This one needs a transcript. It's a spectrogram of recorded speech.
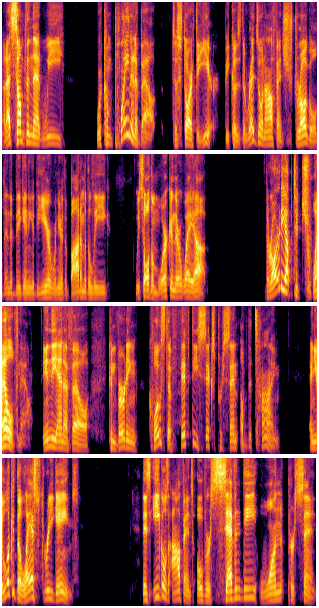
Now, that's something that we were complaining about to start the year because the red zone offense struggled in the beginning of the year. We're near the bottom of the league. We saw them working their way up. They're already up to 12 now in the NFL, converting close to 56% of the time. And you look at the last three games, this Eagles offense over 71%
